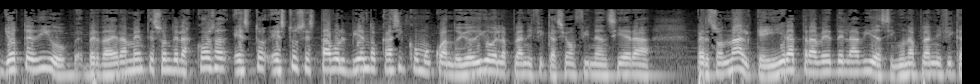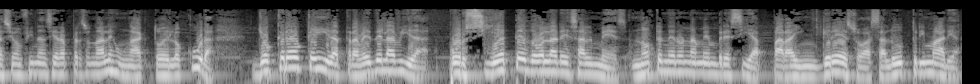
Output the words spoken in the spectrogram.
Yo, te digo, verdaderamente son de las cosas, esto, esto se está volviendo casi como cuando yo digo de la planificación financiera personal, que ir a través de la vida sin una planificación financiera personal es un acto de locura. Yo creo que ir a través de la vida por 7 dólares al mes, no tener una membresía para ingreso a salud primaria,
